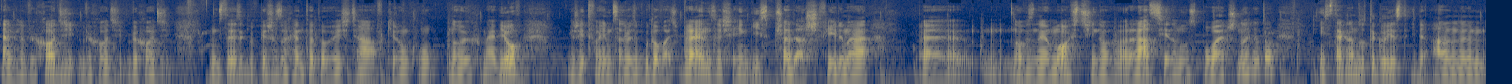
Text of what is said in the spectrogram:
nagle wychodzi, wychodzi, wychodzi. Więc to jest jakby pierwsza zachęta do wyjścia w kierunku nowych mediów. Jeżeli Twoim celem jest budować brand, zasięgi, sprzedaż, firmę, e, nowe znajomości, nowe relacje, nową społeczność, no to Instagram do tego jest idealnym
